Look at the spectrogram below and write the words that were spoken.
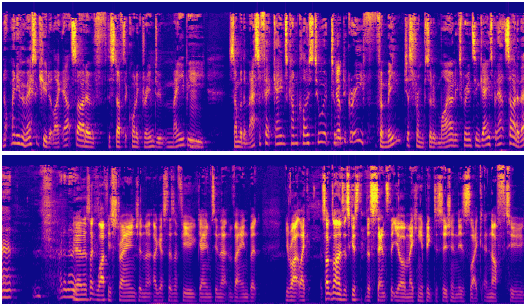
not many of them execute it. Like outside of the stuff that Quantic Dream do, maybe. Some of the Mass Effect games come close to it to a degree for me, just from sort of my own experience in games. But outside of that, I don't know. Yeah, there's like Life is Strange, and uh, I guess there's a few games in that vein. But you're right. Like sometimes it's just the sense that you're making a big decision is like enough to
